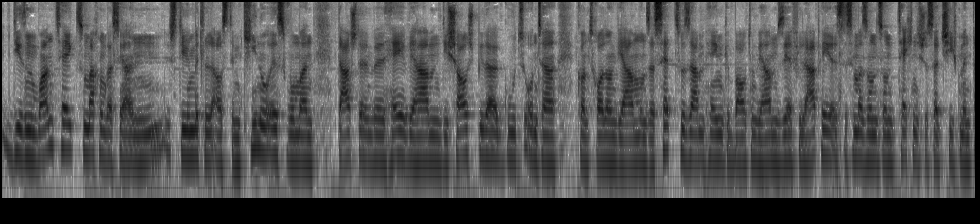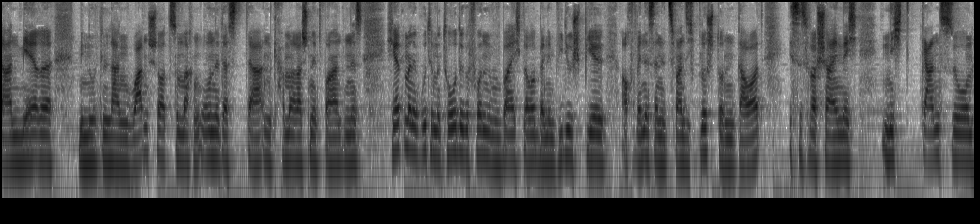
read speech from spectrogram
diesen One-Take zu machen, was ja ein Stilmittel aus dem Kino ist, wo man darstellen will, hey, wir haben die Schauspieler gut unter Kontrolle und wir haben unser Set zusammenhängend gebaut und wir haben sehr viele Abhänge. Es ist immer so ein, so ein technisches Achievement, da einen mehrere Minuten langen One-Shot zu machen, ohne dass da ein Kameraschnitt vorhanden ist. Hier hat man eine gute Methode gefunden, wobei ich glaube, bei einem Videospiel, auch wenn es eine 20 plus Stunden dauert, ist es wahrscheinlich nicht ganz so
